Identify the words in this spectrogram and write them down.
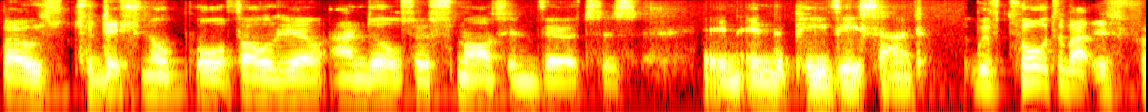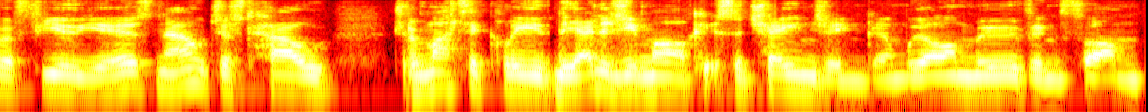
both traditional portfolio and also smart inverters in, in the PV side. We've talked about this for a few years now, just how dramatically the energy markets are changing, and we are moving from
